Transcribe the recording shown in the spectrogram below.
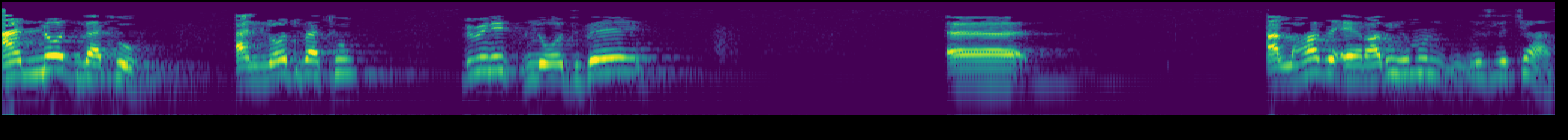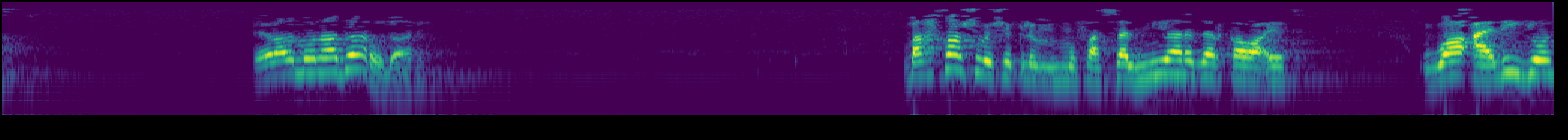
الندبتو الندبتو ببینید ندبه الهاز اعرابی همون مثل چه هست؟ اعراب منادا رو داره. بحثاشو به شکل مفصل میاره در قواعد. و علی و,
